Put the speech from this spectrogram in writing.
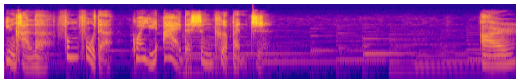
蕴含了丰富的关于爱的深刻本质。而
